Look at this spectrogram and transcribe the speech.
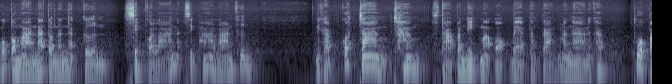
งบประมาณณตอนนั้นน่ะเกิน 10 กว่าล้านอะ15ล้านขึ้น นะครับก็จ้างช่างสถาปนิกมาออกแบบต่างๆ นานานะครับ ทั่วไป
